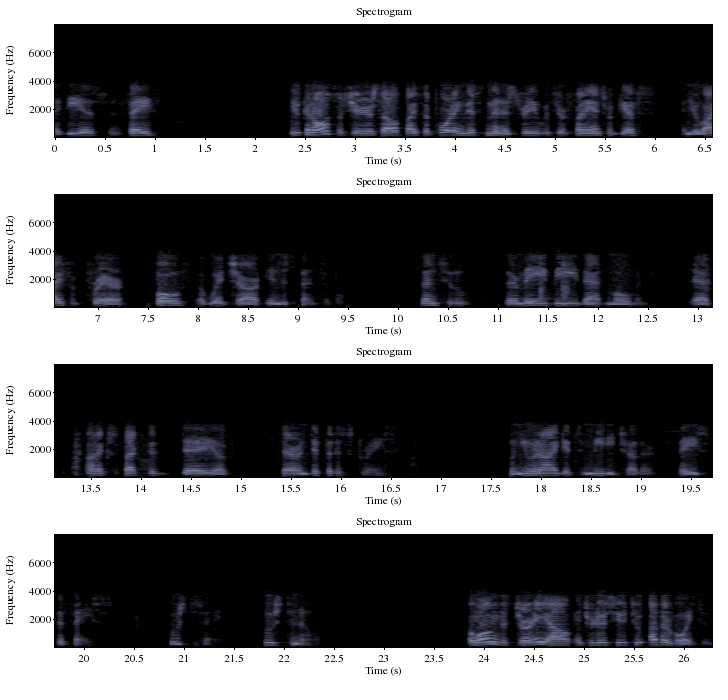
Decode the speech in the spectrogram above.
ideas, and faith. You can also share yourself by supporting this ministry with your financial gifts and your life of prayer, both of which are indispensable. Then, too, there may be that moment, that unexpected day of serendipitous grace, when you and I get to meet each other face to face. Who's to say? Who's to know? Along this journey, I'll introduce you to other voices.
